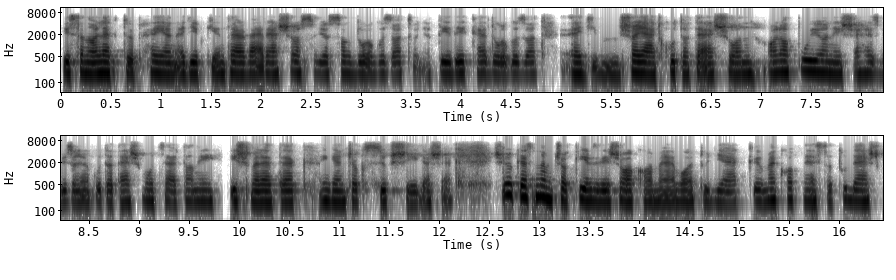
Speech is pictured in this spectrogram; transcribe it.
hiszen a legtöbb helyen egyébként elvárás az, hogy a szakdolgozat vagy a TDK dolgozat egy saját kutatáson alapuljon, és ehhez bizony a kutatás módszertani ismeretek igencsak szükségesek. És ők ezt nem csak képzés alkalmával tudják megkapni ezt a tudást,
